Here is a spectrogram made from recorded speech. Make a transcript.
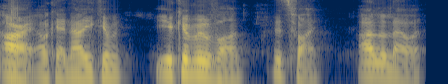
All right. Okay. Now you can you can move on. It's fine. I'll allow it.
